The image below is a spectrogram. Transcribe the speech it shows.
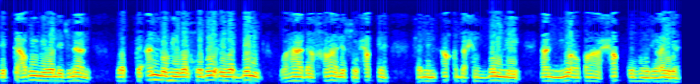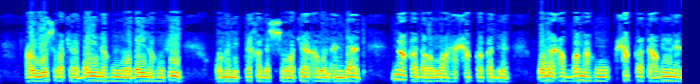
للتعظيم والإجلال والتأله والخضوع والذل وهذا خالص حقه فمن أقبح الظلم أن يعطى حقه لغيره أو يشرك بينه وبينه فيه ومن اتخذ الشركاء والأنداد ما قدر الله حق قدره ولا عظمه حق تعظيمه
